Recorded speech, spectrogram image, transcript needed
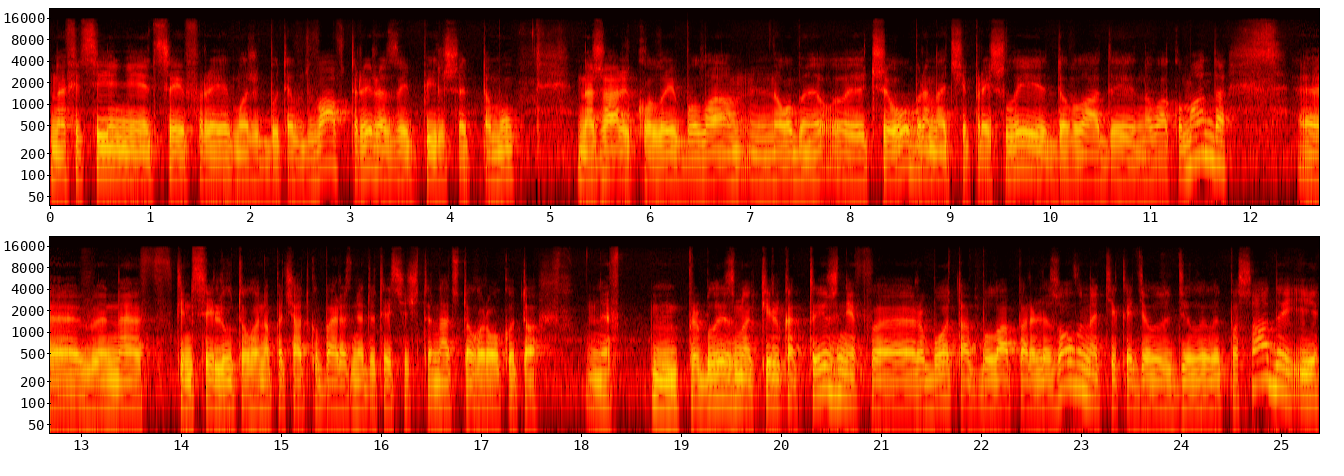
Неофіційні цифри можуть бути в два-в три рази більше. Тому, на жаль, коли була е, чи обрана, чи прийшли до влади нова команда. е, в- кінці лютого, на початку березня 2014 року, то в Приблизно кілька тижнів е, робота була паралізована, тільки ділили посади, і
